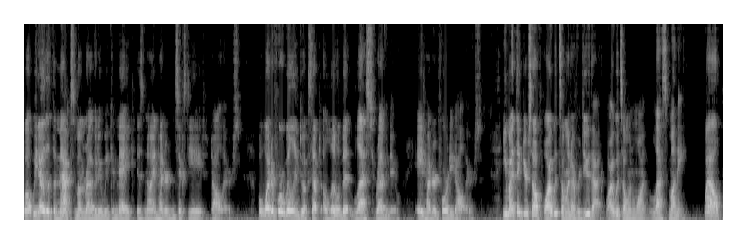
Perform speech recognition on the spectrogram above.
Well, we know that the maximum revenue we can make is $968. But what if we're willing to accept a little bit less revenue, $840? You might think to yourself, why would someone ever do that? Why would someone want less money? Well,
